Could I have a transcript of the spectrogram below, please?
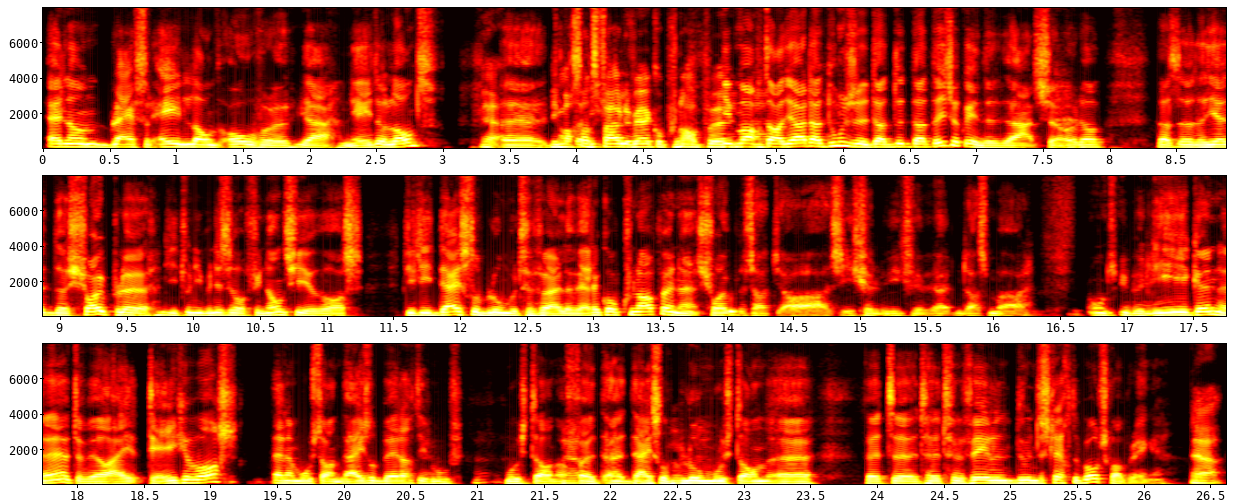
En dan blijft er één land over, ja, Nederland. Ja, Eh, die mag dan het vuile werk opknappen. Die mag dan, ja, dat doen ze. Dat, dat is ook inderdaad zo. Dat, dat, de Schäuble, die toen die minister van Financiën was, die liet Dijsselbloem het vervuile werk opknappen. En Schäuble zat, ja, sicherlich, we werden dat maar ons überlegen, hè, terwijl hij er tegen was. En dan moest dan Dijsselberg, die moest, moest dan, of Ja. eh, Dijsselbloem moest dan eh, het, het, het vervelend doen, de slechte boodschap brengen. Ja,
